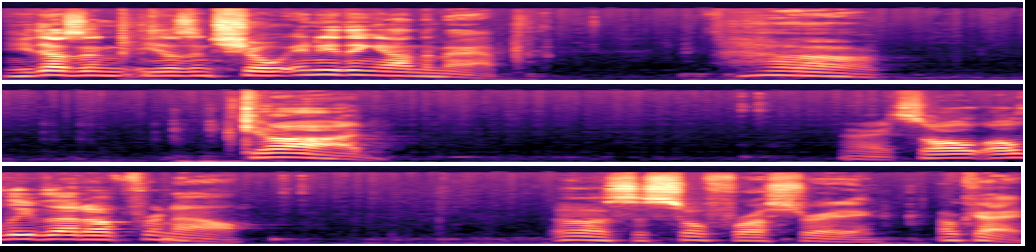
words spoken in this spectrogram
He doesn't he doesn't show anything on the map. Oh God. Alright, so I'll, I'll leave that up for now. Oh, this is so frustrating. Okay.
